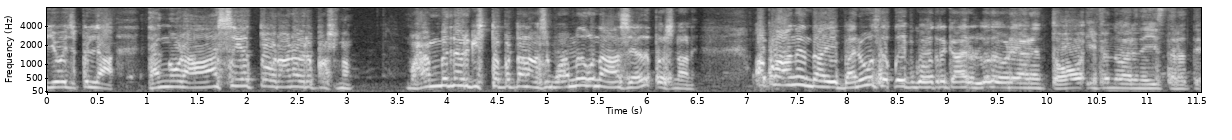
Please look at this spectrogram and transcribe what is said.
വിയോജിപ്പില്ല. തങ്ങളുടെ ആശയത്തോടാണ് അവരുടെ പ്രശ്നം. മുഹമ്മദിനെ അവർക്ക് ഇഷ്ടപ്പെട്ടാണ് പക്ഷെ മുഹമ്മദ് കൊന്ന ആശയം അത് പ്രശ്നമാണ്. അപ്പോൾ അങ്ങ് എന്തായി ബനു സഖീഫ് ഗോത്രക്കാരുള്ളത് എവിടെയാണ് തോയിഫ് എന്ന് പറയുന്ന ഈ സ്ഥലത്ത്.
